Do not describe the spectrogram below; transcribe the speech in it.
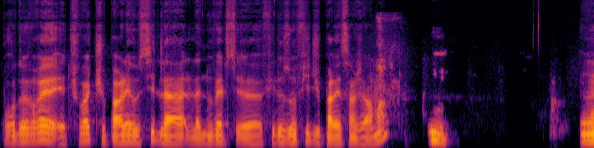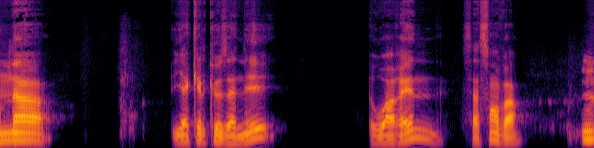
pour de vrai, et tu vois, tu parlais aussi de la, la nouvelle euh, philosophie du Paris Saint-Germain. Mm. On a, il y a quelques années, Warren, ça s'en va. Mm.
